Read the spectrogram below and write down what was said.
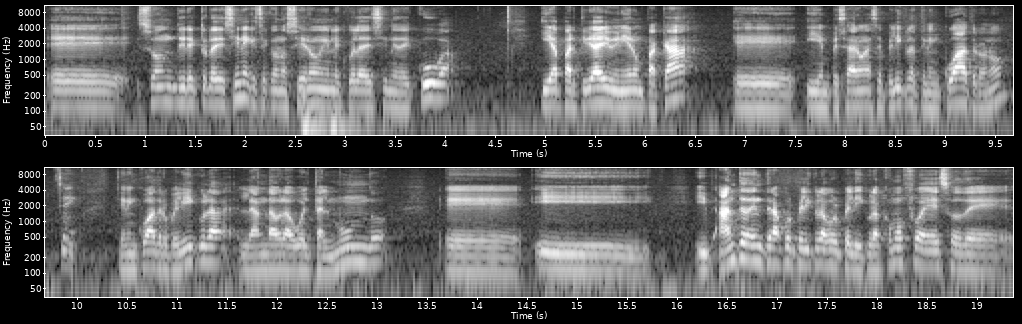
eh, son directores de cine que se conocieron en la Escuela de Cine de Cuba y a partir de ahí vinieron para acá eh, y empezaron a hacer películas. Tienen cuatro, ¿no? Sí. Tienen cuatro películas, le han dado la vuelta al mundo eh, y, antes de entrar por película por película, ¿cómo fue eso de,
